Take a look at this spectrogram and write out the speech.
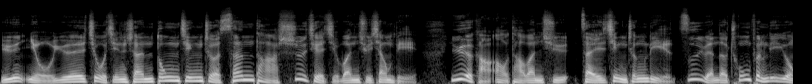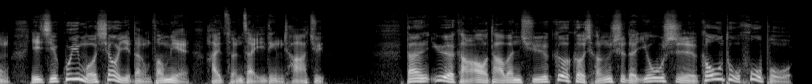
与纽约、旧金山、东京这三大世界级湾区相比，粤港澳大湾区在竞争力、资源的充分利用以及规模效益等方面还存在一定差距。但粤港澳大湾区各个城市的优势高度互补，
